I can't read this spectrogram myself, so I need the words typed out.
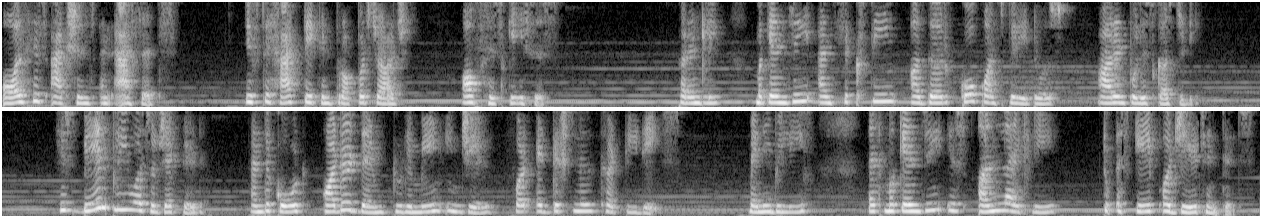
all his actions and assets if they had taken proper charge of his cases. Currently, Mackenzie and 16 other co conspirators are in police custody. His bail plea was rejected, and the court ordered them to remain in jail for additional 30 days. Many believe that Mackenzie is unlikely to escape a jail sentence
